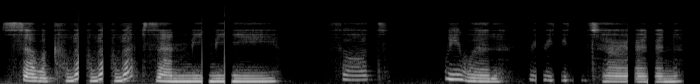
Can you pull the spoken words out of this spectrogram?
So Eclipse and me thought we would return.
